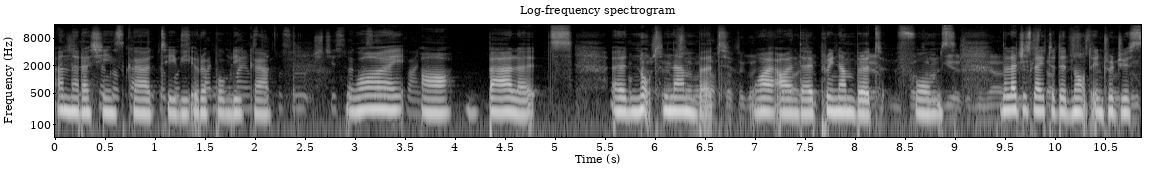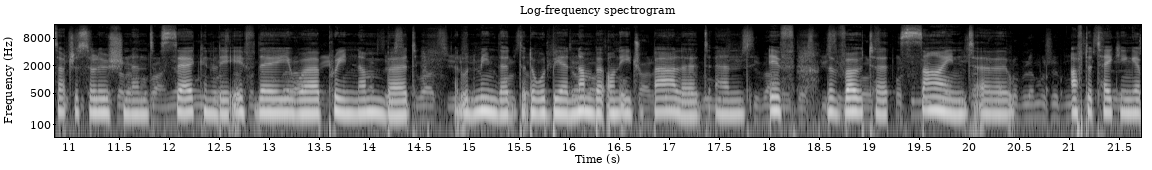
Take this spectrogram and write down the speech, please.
Anna Rasińska, TV Republika. Why are ballots uh, not numbered? Why aren't they pre-numbered forms? The legislator did not introduce such a solution, and secondly, if they were pre-numbered, it would mean that there would be a number on each ballot, and if the voter signed uh, after taking a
